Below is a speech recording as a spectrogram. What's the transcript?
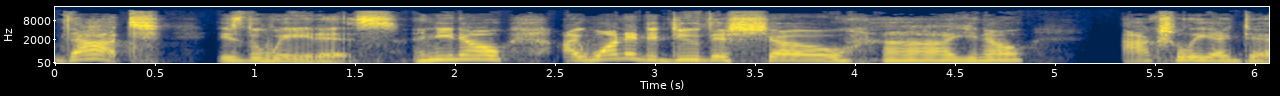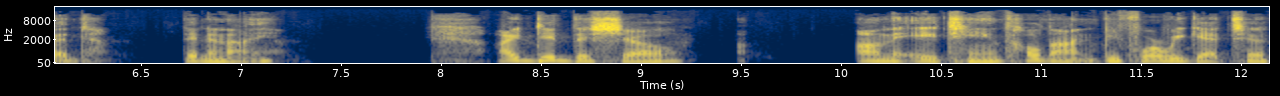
That is the way it is. And you know, I wanted to do this show. Uh, you know, actually, I did, didn't I? I did this show on the 18th. Hold on, before we get to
